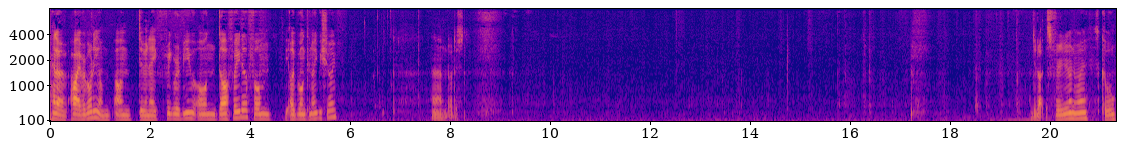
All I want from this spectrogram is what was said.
hello, hi everybody. I'm I'm doing a figure review on Darth Vader from the Obi Wan Kenobi show, and I'll just. I do like this figure anyway. It's cool.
